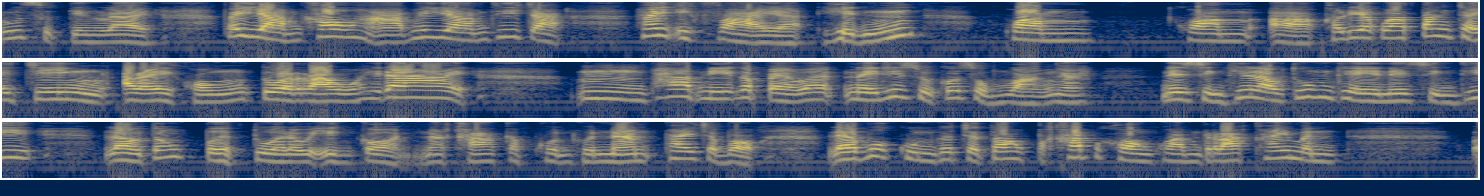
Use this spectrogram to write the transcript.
รู้สึกอย่างไร พยายามเข้าหาพยายามที่จะให้อีกฝ่ายอะเห็นความ ความเขาเรียกว่าตั้งใจจริงอะไรของตัวเราให้ได้ อืม ภาพนี้ก็แปลว่าในที่สุดก็สมหวังไงในสิ่งที่เราทุ่มเทในสิ่งที่เราต้องเปิดตัวเราเองก่อนนะคะ กับคนคนนั้นไพ่จะบอก แล้วพวกคุณก็จะต้องประคับประคองความรักให้มันเ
